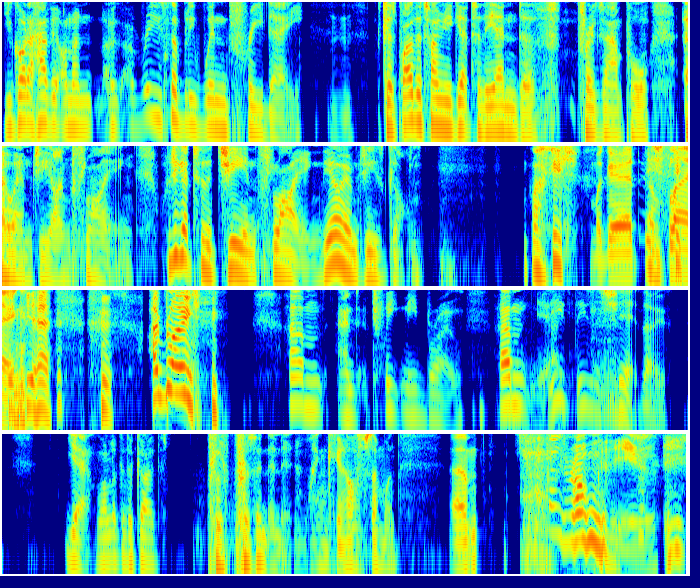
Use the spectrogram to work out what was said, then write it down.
You got to have it on a, a reasonably wind-free day, Mhm. because by the time you get to the end of, for example, OMG, I'm flying. When you get to the G in flying, the OMG's gone. Like My God, I'm flying. yeah, I'm blowing. um, and tweet me, bro. Um, these, these are shit though. yeah. Well, look at the guy that's pre- presenting it. Wanking off someone. Um, What's wrong with you?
